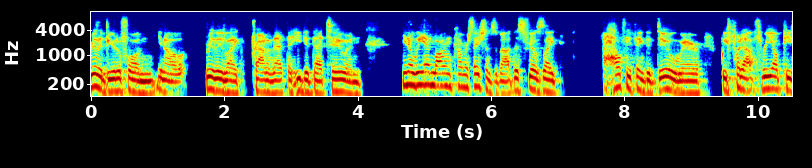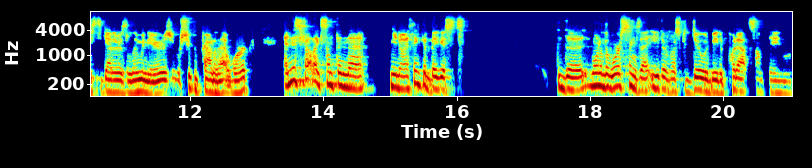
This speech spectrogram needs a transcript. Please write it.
really beautiful and you know really like proud of that that he did that too. And you know we had long conversations about this feels like a healthy thing to do where we've put out three lps together as lumineers. We're super proud of that work. And this felt like something that you know i think the biggest the one of the worst things that either of us could do would be to put out something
